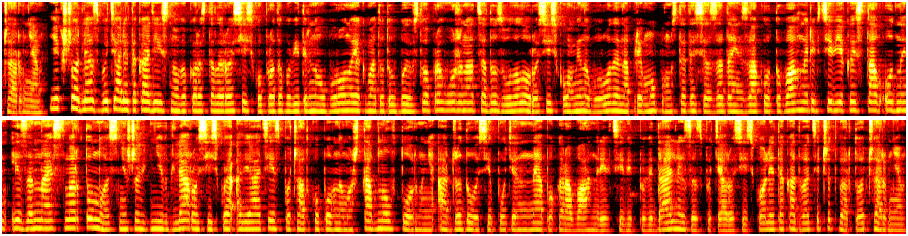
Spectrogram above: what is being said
червня. Якщо для збиття літака дійсно використали російську протиповітряну оборону як метод вбивства Пригожина, це дозволило російському міноборони напряму помститися за день заколоту вагнерівців, який став одним із найсмертоносніших днів для російської авіації з початку повномасштабного вторгнення, адже досі Путін не покарав вагнерівців відповідальних за збиття російського літака 24 червня.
